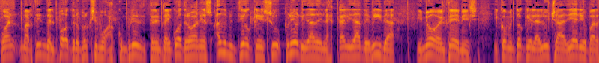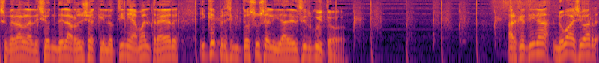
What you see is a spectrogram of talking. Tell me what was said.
Juan Martín del Potro, próximo a cumplir 34 años, admitió que su prioridad es la calidad de vida y no el tenis, y comentó que la lucha a diario para superar la lesión de la rodilla que lo tiene a mal traer y que precipitó su salida del circuito. Argentina no va a llevar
